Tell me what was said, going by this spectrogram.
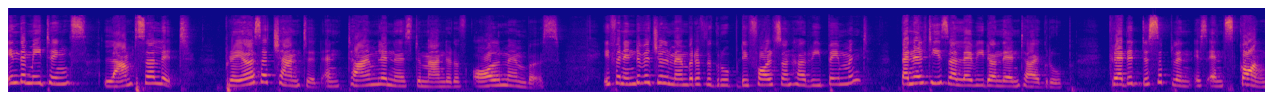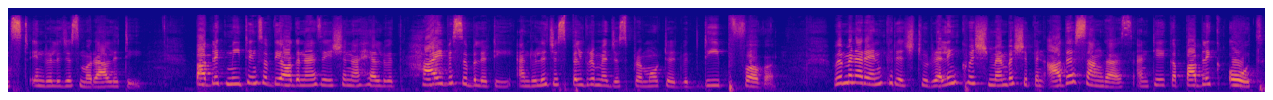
In the meetings, lamps are lit, prayers are chanted, and timeliness demanded of all members. If an individual member of the group defaults on her repayment, penalties are levied on the entire group. Credit discipline is ensconced in religious morality. Public meetings of the organization are held with high visibility and religious pilgrimages promoted with deep fervor women are encouraged to relinquish membership in other sanghas and take a public oath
